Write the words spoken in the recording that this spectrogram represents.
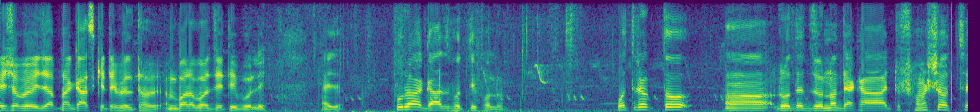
এইসব ওই যে আপনার গাছ কেটে ফেলতে হবে। আমি বরাবর যেটি বলি, এই যে পুরো গাছ ভর্তি ফলন। অতিরিক্ত রোদের জন্য দেখা একটু সমস্যা হচ্ছে।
